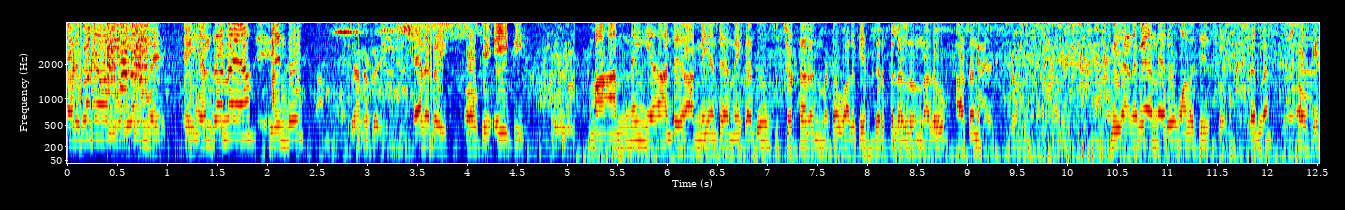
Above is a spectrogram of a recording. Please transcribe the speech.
పడుకొని ఎవరు ఎంత అన్నయ్య? రెండు? ఎనభై. Okay eighty. మా అన్నయ్య అంటే అన్నయ్య అంటే అన్నయ్య కాదు చుట్టాలన్నమాట. వాళ్ళకి ఇద్దరు పిల్లలు ఉన్నారు. అతనికి మీరు ఎనభై అన్నారు మనం తీసుకోండి. సరేనా? ఓకే.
